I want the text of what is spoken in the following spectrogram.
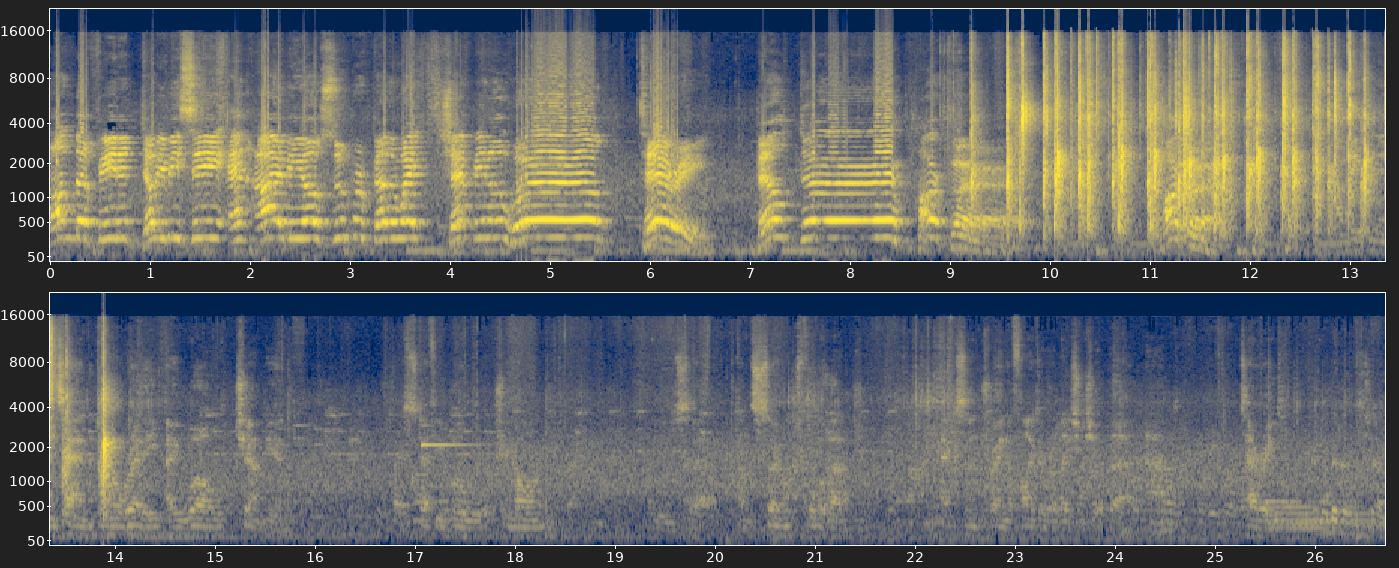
undefeated WBC and IBO Super Featherweight Champion of the World, Terri Belter Harper. Harper. unbeaten in 10 and already a world champion. Stefy Bull watching on, who's uh, done so much for her. Excellent trainer-fighter relationship there. And Terri In the middle of the chair.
